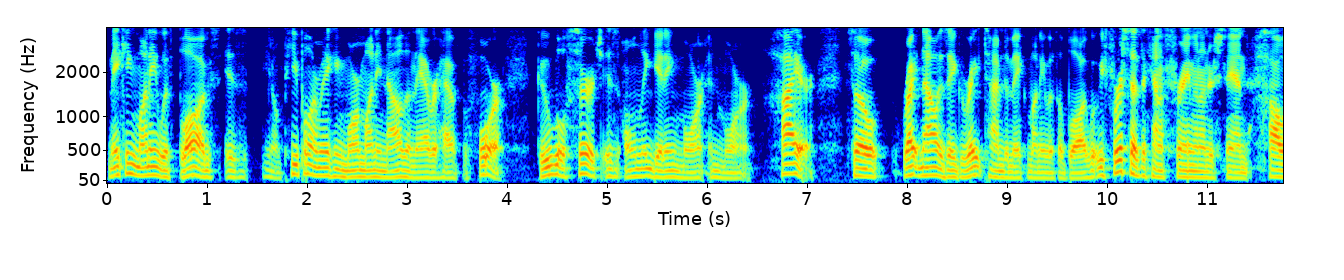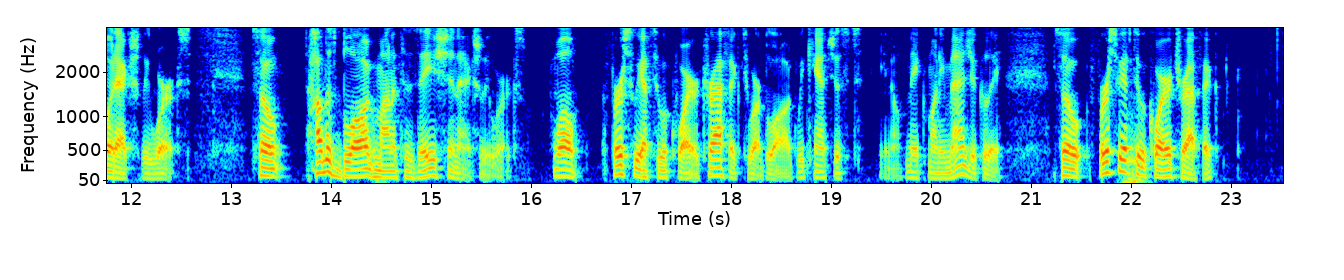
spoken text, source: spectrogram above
making money with blogs is, you know, people are making more money now than they ever have before. Google search is only getting more and more higher. So right now is a great time to make money with a blog, but we first have to kind of frame and understand how it actually works. So how does blog monetization actually works? Well, first we have to acquire traffic to our blog. We can't just, you know, make money magically. So first we have to acquire traffic.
